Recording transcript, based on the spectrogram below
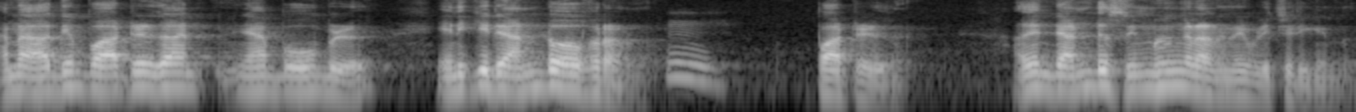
കാരണം ആദ്യം പാട്ട് എഴുതാൻ ഞാൻ പോകുമ്പോൾ എനിക്ക് രണ്ട് ഓഫറാണ് പാട്ട് എഴുതാൻ. അതിന് രണ്ട് സിംഹങ്ങളാണ് എന്നെ വിളിച്ചിരിക്കുന്നത്.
